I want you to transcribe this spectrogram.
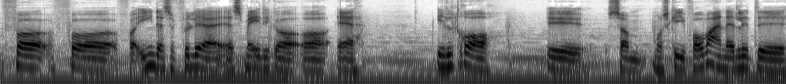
for, for, for en, der selvfølgelig er astmatiker og er ældre, øh, som måske i forvejen er lidt øh,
